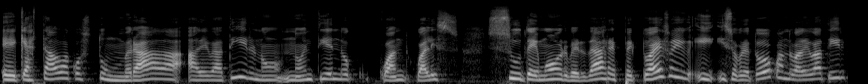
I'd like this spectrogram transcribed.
eh, que ha estado acostumbrada a debatir, no, no entiendo cuál es su temor, ¿verdad?, respecto a eso y, sobre todo cuando va a debatir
